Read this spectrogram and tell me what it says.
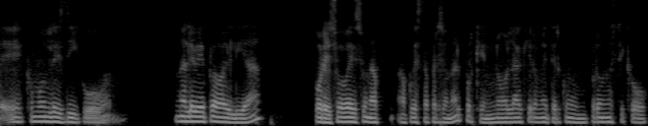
eh, como les digo, una leve probabilidad. Por eso es una apuesta personal, porque no la quiero meter como un pronóstico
